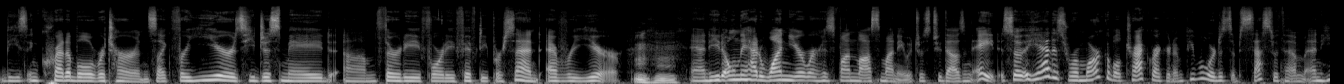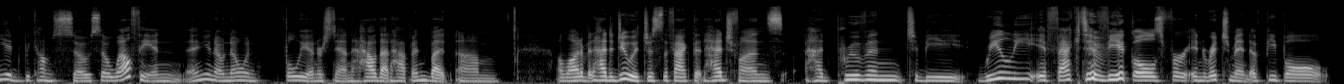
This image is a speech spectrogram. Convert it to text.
these incredible returns. Like for years, he just made um, 30, 40, 50% every year. Mm-hmm. And he'd only had one year where his fund lost money, which was 2008. So he had this remarkable track record, and people were just obsessed with him. And he had become so, so wealthy. And, and you know, no one fully understand how that happened. But um, a lot of it had to do with just the fact that hedge funds had proven to be really effective vehicles for enrichment of people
